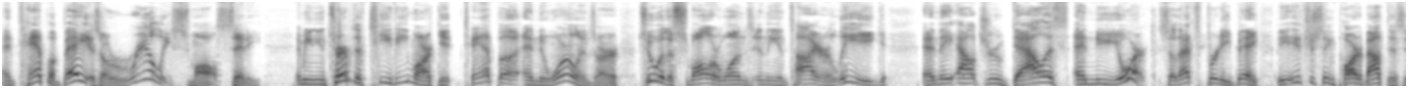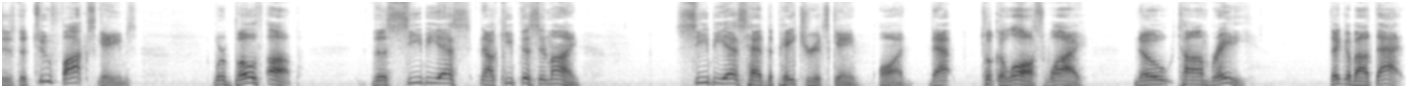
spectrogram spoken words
And Tampa Bay is a really small city. I mean, in terms of TV market, Tampa and New Orleans are two of the smaller ones in the entire league, and they outdrew Dallas and New York. So that's pretty big. The interesting part about this is the two Fox games were both up. The CBS, now keep this in mind, CBS had the Patriots game on. That took a loss. Why? No Tom Brady. Think about that.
